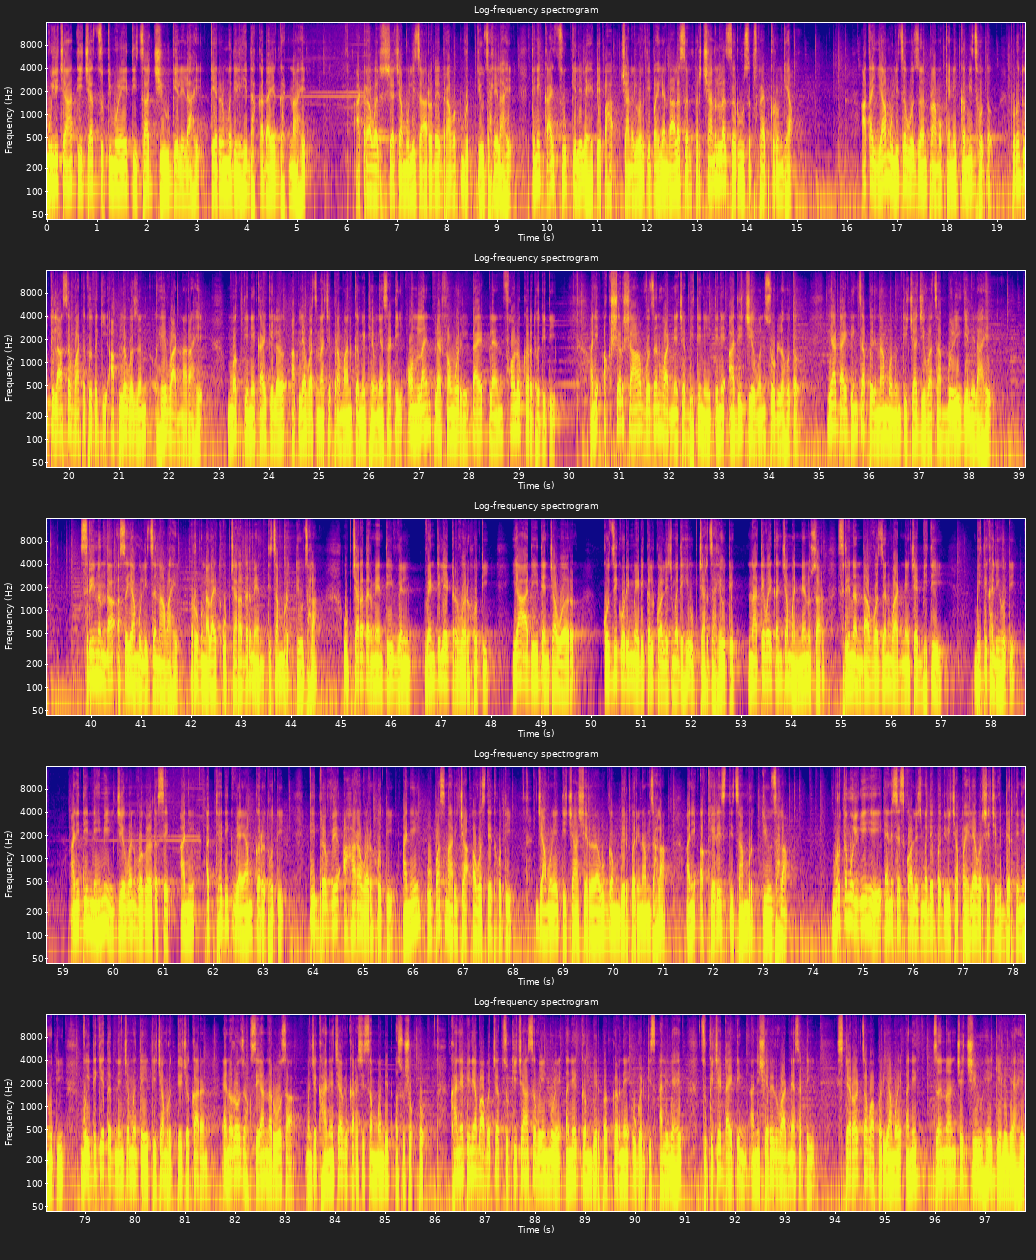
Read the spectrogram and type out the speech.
मुलीच्या तिच्या चुकीमुळे तिचा जीव गेलेला आहे. केरळमधील ही धक्कादायक घटना आहे. अठरा वर्षाच्या मुलीचा हृदयद्रावक मृत्यू झालेला आहे. तिने काय चूक केलेली आहे ते पहा. चॅनलवरती पहिल्यांदा आला असेल तर चॅनलला जरूर सबस्क्राईब करून घ्या. आता या मुलीचं वजन प्रामुख्याने कमीच होतं. परंतु तिला असं वाटत होतं की आपलं वजन हे वाढणार आहे. मग तिने काय केलं? आपल्या वजनाचे प्रमाण कमी ठेवण्यासाठी ऑनलाईन प्लॅटफॉर्मवरील डाएट प्लॅन फॉलो करत होती ती. आणि अक्षरशः वजन वाढण्याच्या भीतीने तिने आधीच जेवण सोडलं होतं. या डायटिंगचा परिणाम म्हणून तिच्या जीवाचा बळी गेलेला आहे. श्रीनंदा असं या मुलीचं नाव आहे. रुग्णालयात उपचारादरम्यान तिचा मृत्यू झाला. उपचारादरम्यान ती वें व्हेंटिलेटरवर होती. याआधी त्यांच्यावर कोझिकोडी मेडिकल कॉलेजमध्येही उपचार झाले होते. नातेवाईकांच्या म्हणण्यानुसार श्रीनंदा वजन वाढण्याच्या भीती भीतीखाली होती. आणि ती नेहमी जेवण वगळत असे आणि अत्यधिक व्यायाम करत होती. ती द्रव्य आहारावर होती आणि उपासमारीच्या अवस्थेत होती ज्यामुळे तिच्या शरीरावर गंभीर परिणाम झाला आणि अखेरीस तिचा मृत्यू झाला. मृत मुलगी ही एन एस एस कॉलेजमध्ये पदवीच्या पहिल्या वर्षाची विद्यार्थिनी होती. वैद्यकीय तज्ज्ञांच्या मते तिच्या मृत्यूचे कारण एनोरोझॉक्सिया नर्वोसा म्हणजे खाण्याच्या विकाराशी संबंधित असू शकतो. खाण्यापिण्याबाबतच्या चुकीच्या सवयींमुळे अनेक गंभीर प्रकरणे उघडकीस आलेली आहेत. चुकीचे डायटिंग आणि शरीर वाढण्यासाठी स्टेरॉईडचा वापर यामुळे अनेक जणांचे जीव हे गेलेले आहेत.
